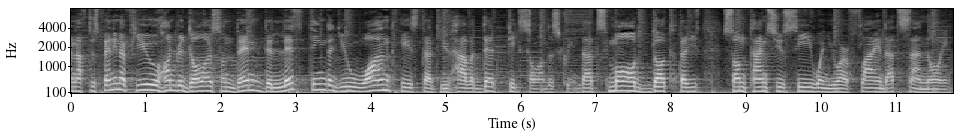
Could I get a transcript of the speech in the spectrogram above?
and after spending a few hundred dollars on them, the last thing that you want is that you have a dead pixel on the screen. That small dot that you, sometimes you see when you are flying, that's annoying.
